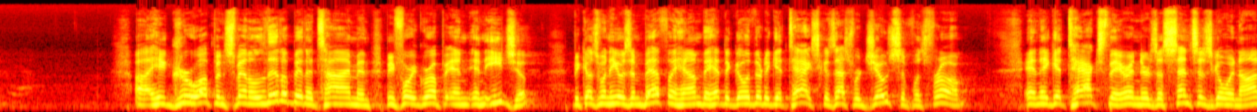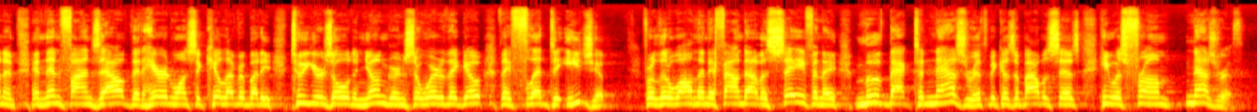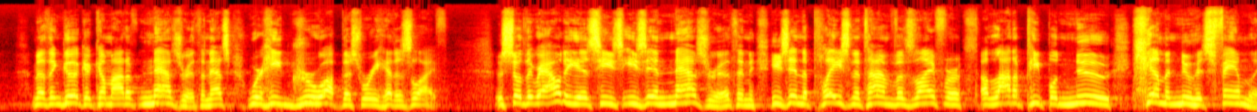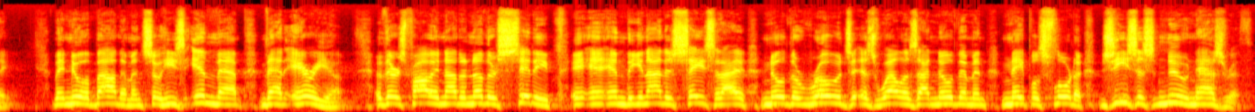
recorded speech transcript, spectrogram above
Uh, he grew up and spent a little bit of time in, before he grew up in, in Egypt because when he was in Bethlehem, they had to go there to get taxed because that's where Joseph was from and they get taxed there, and there's a census going on, and, and then finds out that Herod wants to kill everybody two years old and younger. And so where do they go? They fled to Egypt for a little while, and then they found out it was safe, and they moved back to Nazareth because the Bible says he was from Nazareth. Nothing good could come out of Nazareth, and that's where he grew up. That's where he had his life. So the reality is he's, he's in Nazareth and he's in the place in the time of his life where a lot of people knew him and knew his family. They knew about him, and so he's in that, that area. There's probably not another city in, in the United States that I know the roads as well as I know them in Naples, Florida. Jesus knew Nazareth.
